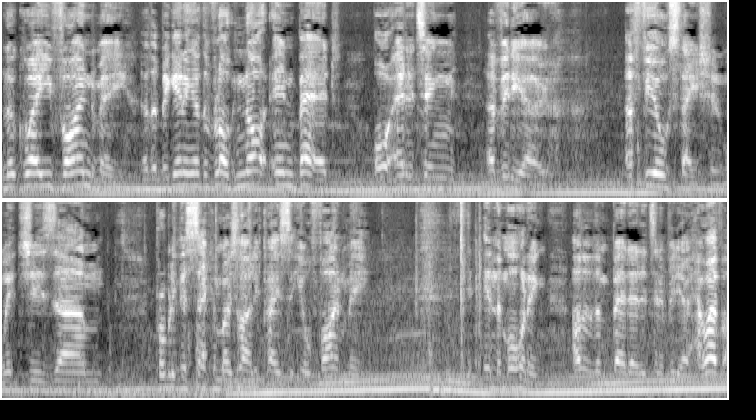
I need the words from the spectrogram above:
Look where you find me at the beginning of the vlog, not in bed or editing a video. A fuel station, which is um, probably the second most likely place that you'll find me in the morning, other than bed editing a video. However,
